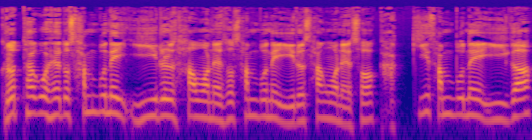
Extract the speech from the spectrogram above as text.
그렇다고 해도 3분의 2를 하원에서 3분의 2를 상원에서 각기 3분의 2가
